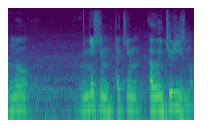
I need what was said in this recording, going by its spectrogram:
ну, неким таким авантюризмом.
